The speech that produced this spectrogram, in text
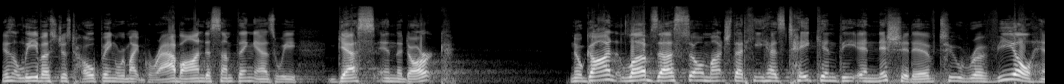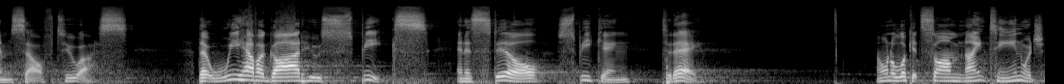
He doesn't leave us just hoping we might grab onto something as we guess in the dark. No, God loves us so much that He has taken the initiative to reveal Himself to us. That we have a God who speaks and is still speaking today. I want to look at Psalm 19, which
